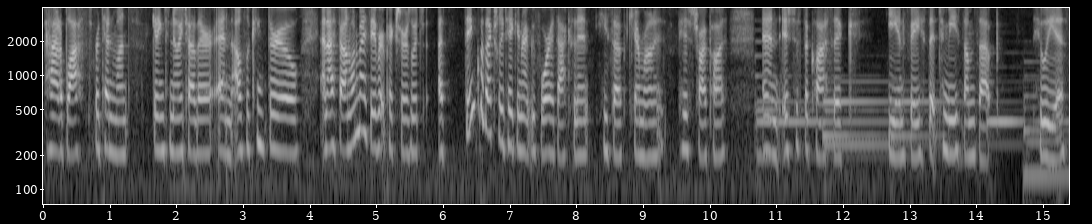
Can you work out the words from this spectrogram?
had a blast for 10 months getting to know each other. And I was looking through and I found one of my favorite pictures, which I think was actually taken right before his accident. He set up a camera on his, his tripod. And it's just a classic Ian face that to me sums up who he is.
